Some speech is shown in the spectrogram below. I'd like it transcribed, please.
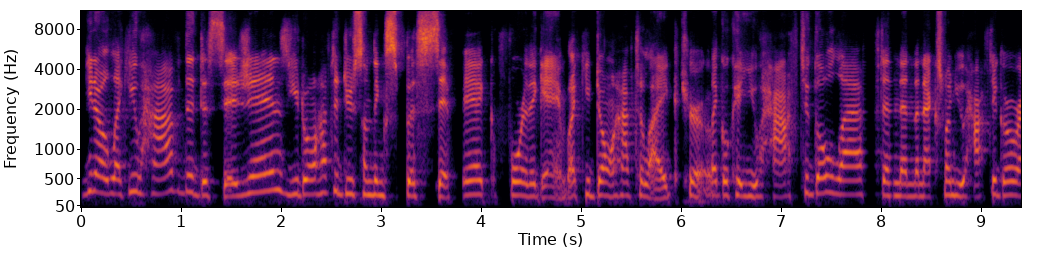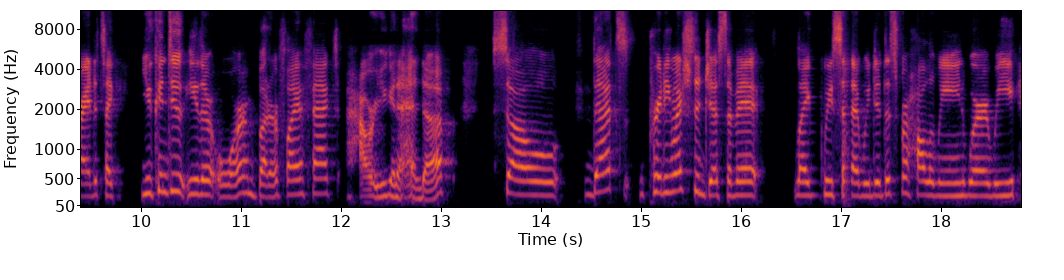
you know like you have the decisions you don't have to do something specific for the game. Like you don't have to like True. like okay you have to go left and then the next one you have to go right. It's like you can do either or butterfly effect how are you going to end up? So that's pretty much the gist of it. Like we said we did this for halloween where we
